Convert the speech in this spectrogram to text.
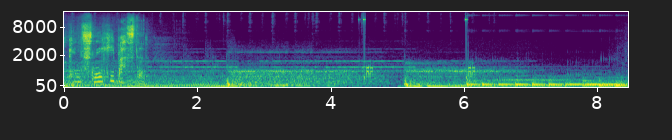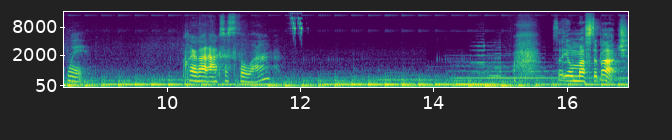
Fucking sneaky bastard. Claire got access to the lab? Is that your master batch?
